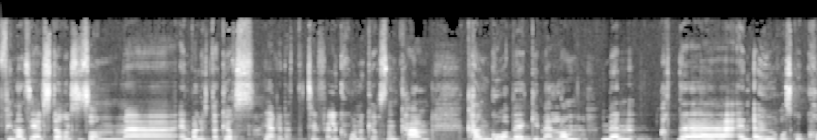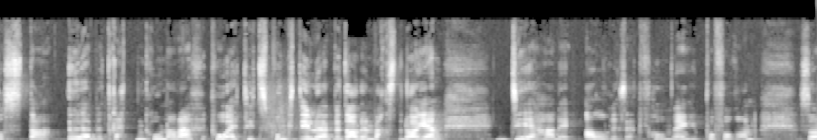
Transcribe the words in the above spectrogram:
finansiell størrelse som uh, en valutakurs, her i dette tilfellet kronekursen, kan, kan gå veggimellom. Men at en euro skulle koste over 13 kroner der på et tidspunkt i løpet av den verste dagen, det hadde jeg aldri sett for meg på forhånd. Så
